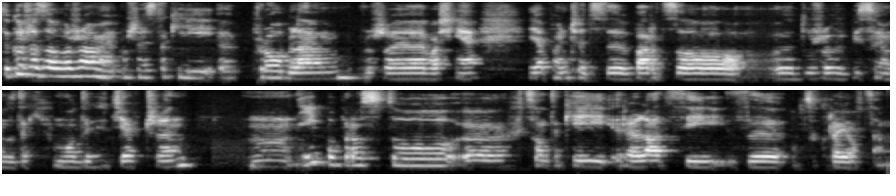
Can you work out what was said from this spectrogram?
tylko że zauważyłam, że jest taki y, problem, że właśnie Japończycy bardzo dużo wypisują do takich młodych dziewczyn mm, i po prostu chcą takiej relacji z obcokrajowcem.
